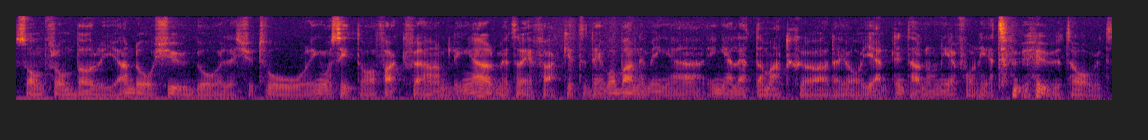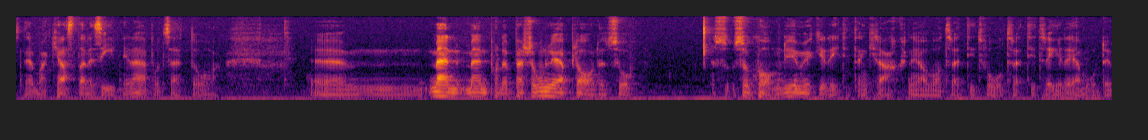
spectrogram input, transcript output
som från början då 20 eller 22-åring och sitta och ha fackförhandlingar med träfacket. Det var banne mig inga, inga lätta matcher där jag egentligen inte hade någon erfarenhet överhuvudtaget. Jag bara kastades in i det här på ett sätt då. Ehm, men, men på det personliga planet så så, så, kom det ju mycket riktigt en krasch när jag var 32-33 där jag mådde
